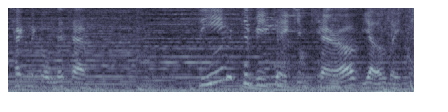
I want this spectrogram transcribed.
technical mishaps seem to be taken care of. Yeah, that was like man,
